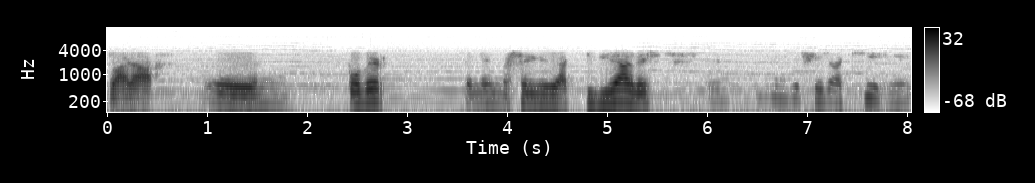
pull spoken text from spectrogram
para eh, poder tener una serie de actividades. Es decir, aquí, eh,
